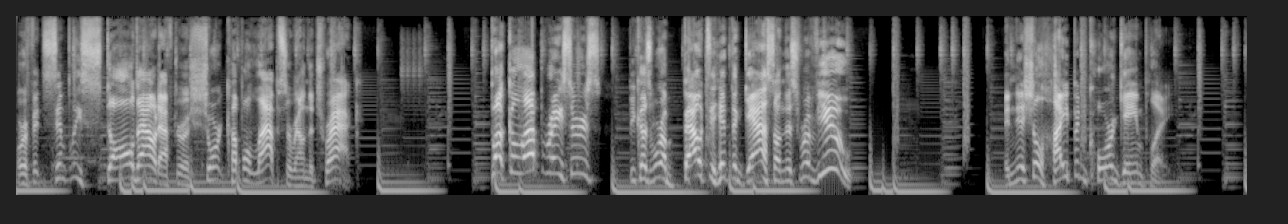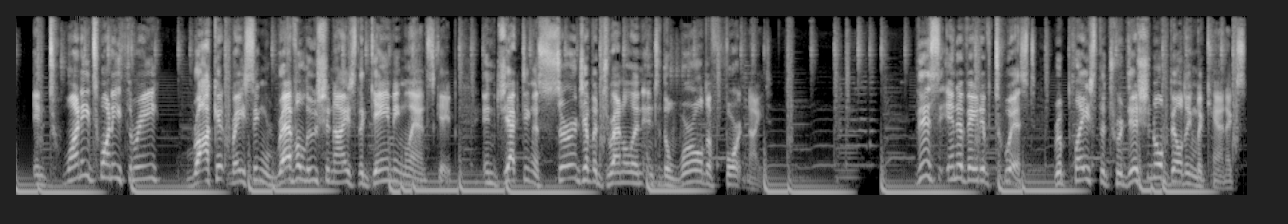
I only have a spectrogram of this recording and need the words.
or if it simply stalled out after a short couple laps around the track. Buckle up, racers, because we're about to hit the gas on this review! Initial hype and core gameplay. In 2023, Rocket Racing revolutionized the gaming landscape, injecting a surge of adrenaline into the world of Fortnite. This innovative twist replaced the traditional building mechanics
